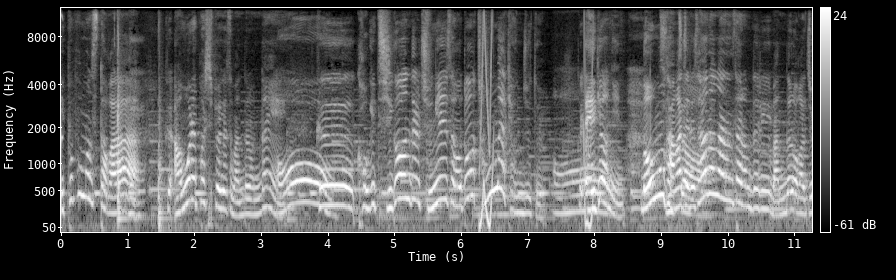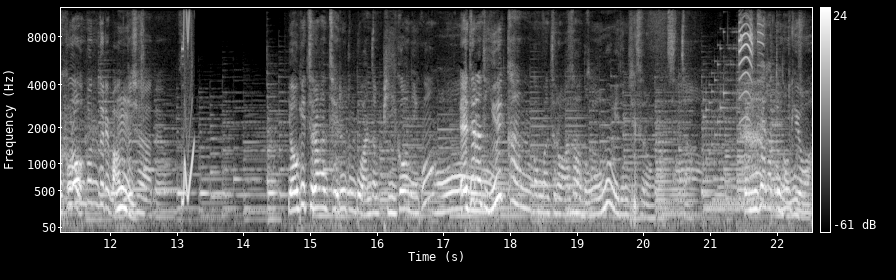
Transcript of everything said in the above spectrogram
이 푸푸몬스터가 네. 그 아모레 퍼시픽에서 만들었는데 오. 그 거기 직원들 중에서도 정말 견주들 어. 그 애견인 너무 진짜. 강아지를 사랑하는 사람들이 만들어가지고 그런 분들이 만드셔야 돼요. 여기 들어간 재료들도 완전 비건이고 오. 애들한테 유익한 것만 들어가서 너무 믿음직스러운 거야 진짜 아. 냄새가 또 너무 너무. 좋아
